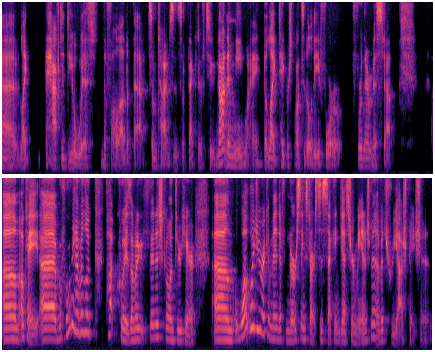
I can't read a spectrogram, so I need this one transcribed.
uh like have to deal with the fallout of that sometimes is effective too. Not in a mean way but like take responsibility for for their misstep um, okay, uh, before we have a look pop quiz, I'm going to finish going through here. Um, what would you recommend if nursing starts to second guess your management of a triage patient?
